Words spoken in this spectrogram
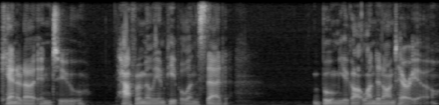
Canada into half a million people instead, boom, you got London, Ontario.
